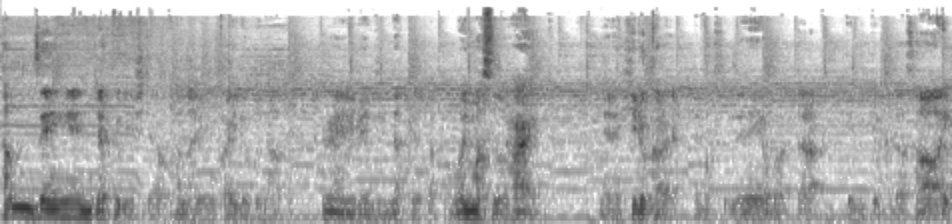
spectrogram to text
3000円弱にしてはかなりお買い得な、イベントになってるかと思いますので、はい。ね、昼からやってますんでね、よかったら行ってみてください。い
